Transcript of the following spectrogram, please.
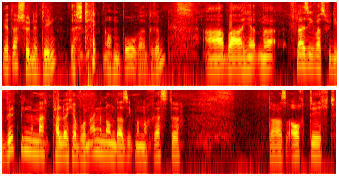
ja, das schöne Ding. Da steckt noch ein Bohrer drin. Aber hier hatten wir fleißig was für die Wildbienen gemacht. Ein paar Löcher wurden angenommen. Da sieht man noch Reste. Da ist auch dicht.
